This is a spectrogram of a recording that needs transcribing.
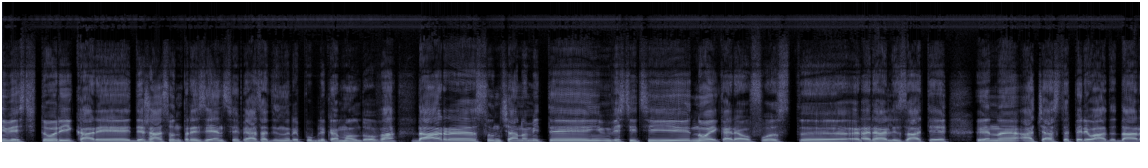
investitorii care deja sunt prezenți pe piața din Republica Moldova, dar sunt și anumite investiții noi care au fost realizate în această perioadă. Dar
